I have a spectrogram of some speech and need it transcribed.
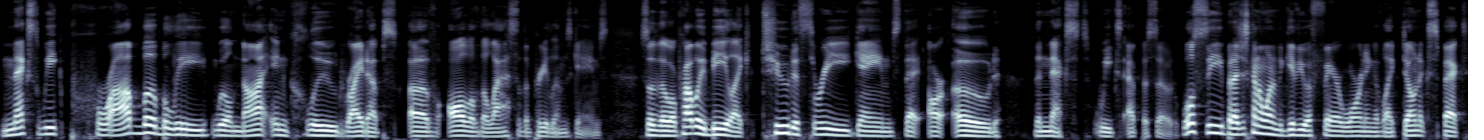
next week probably will not include write ups of all of the last of the prelims games. So there will probably be like two to three games that are owed the next week's episode. We'll see, but I just kind of wanted to give you a fair warning of like, don't expect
